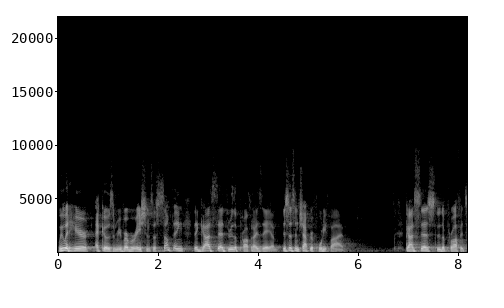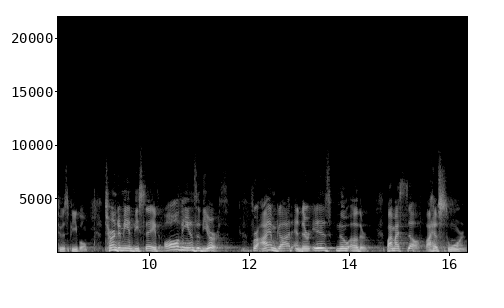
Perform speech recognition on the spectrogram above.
we would hear echoes and reverberations of something that God said through the prophet Isaiah. This is in chapter 45. God says through the prophet to his people, Turn to me and be saved, all the ends of the earth, for I am God and there is no other. By myself I have sworn.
